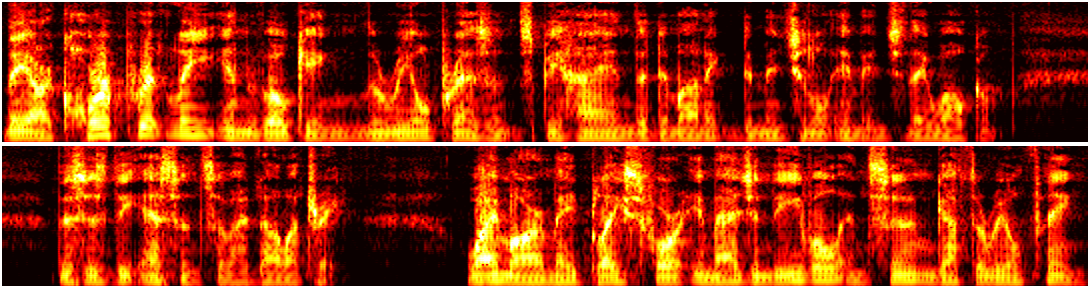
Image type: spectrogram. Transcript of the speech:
they are corporately invoking the real presence behind the demonic dimensional image they welcome. This is the essence of idolatry. Weimar made place for imagined evil and soon got the real thing.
